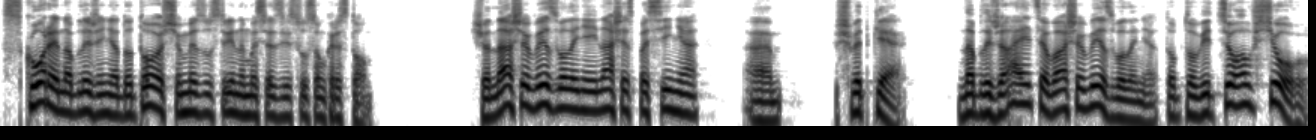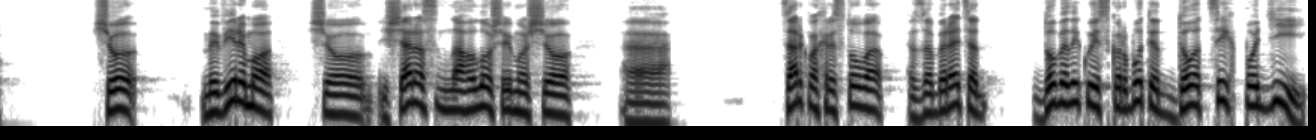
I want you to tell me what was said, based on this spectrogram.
скоре наближення до того, що ми зустрінемося з Ісусом Христом. Що наше визволення і наше спасіння е, швидке. Наближається ваше визволення. Тобто від цього всього. Що ми віримо, що і ще раз наголошуємо, що е, Церква Христова забереться до великої скорботи до цих подій,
